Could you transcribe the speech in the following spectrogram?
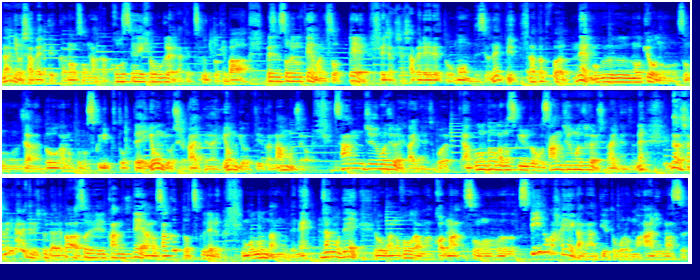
何を喋ってるかの、そのなんか構成表ぐらいだけ作っとけば、別にそれのテーマに沿って、めちゃくちゃ喋れると思うんですよねっていう。例えばね、僕の今日のその、じゃあ動画のこのスクリプトって4行しか書いてない。4行っていうか何文字だろう。30文字ぐらい書いてないんですよ。これ、あこの動画のスクリプト30文字ぐらいしか書いてないんですよね。だから喋り慣れてる人であれば、そういう感じで、あの、サクッと作れるものなのでね。なので、動画の方が、まあ、こまあ、その、スピードが速いかなっていうところもあります。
